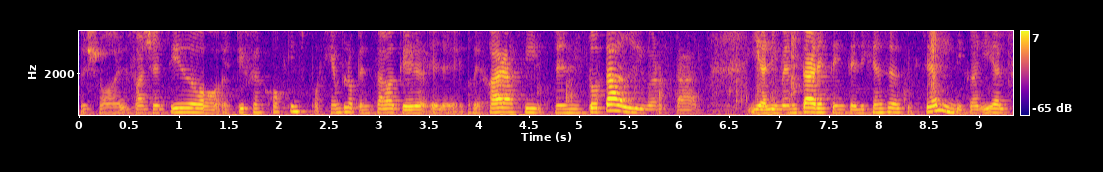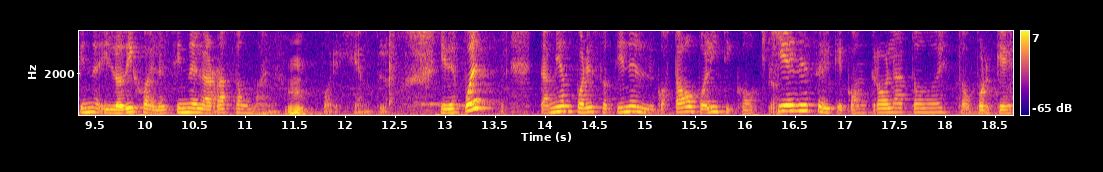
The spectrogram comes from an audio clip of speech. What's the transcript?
que Yo, el fallecido Stephen Hawking, por ejemplo, pensaba que dejar así en total libertad y alimentar esta inteligencia artificial indicaría el fin de, y lo dijo él, el fin de la raza humana, Mm. por ejemplo. Y después también por eso tiene el costado político. ¿Quién es el que controla todo esto? Porque,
